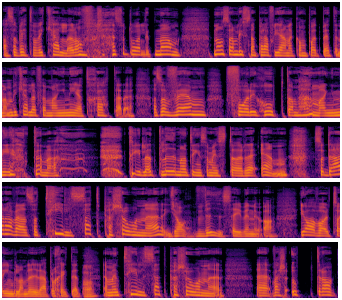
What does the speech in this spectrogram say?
Alltså vet du vad vi kallar dem? För det är så dåligt namn. Någon som lyssnar på det här får gärna komma på ett bättre namn. Vi kallar det för magnetskötare. Alltså vem får ihop de här magneterna till att bli någonting som är större än. Så där har vi alltså tillsatt personer, ja vi säger vi nu, ja, jag har varit så inblandad i det här projektet, Ja. men tillsatt personer eh, vars uppdrag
